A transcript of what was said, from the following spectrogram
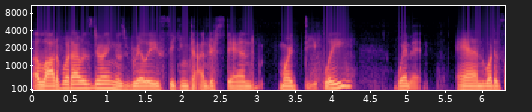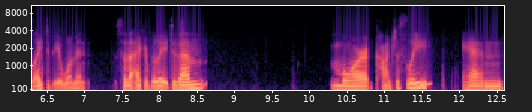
a lot of what I was doing was really seeking to understand more deeply women and what it's like to be a woman, so that I could relate to them more consciously and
